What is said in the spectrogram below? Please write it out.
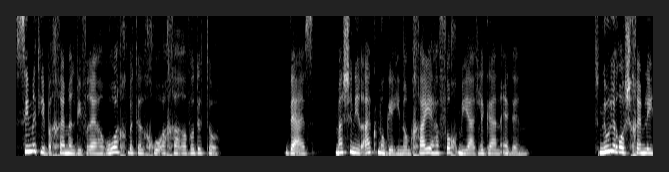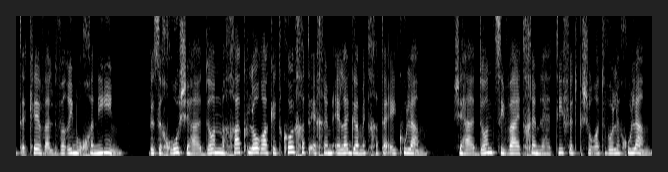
שים את ליבכם על דברי הרוח ותלכו אחר עבודתו. ואז, מה שנראה כמו גיהינום חי יהפוך מיד לגן עדן. תנו לראשכם להתעכב על דברים רוחניים, וזכרו שהאדון מחק לא רק את כל חטאיכם אלא גם את חטאי כולם, שהאדון ציווה אתכם להטיף את בשורתו לכולם,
